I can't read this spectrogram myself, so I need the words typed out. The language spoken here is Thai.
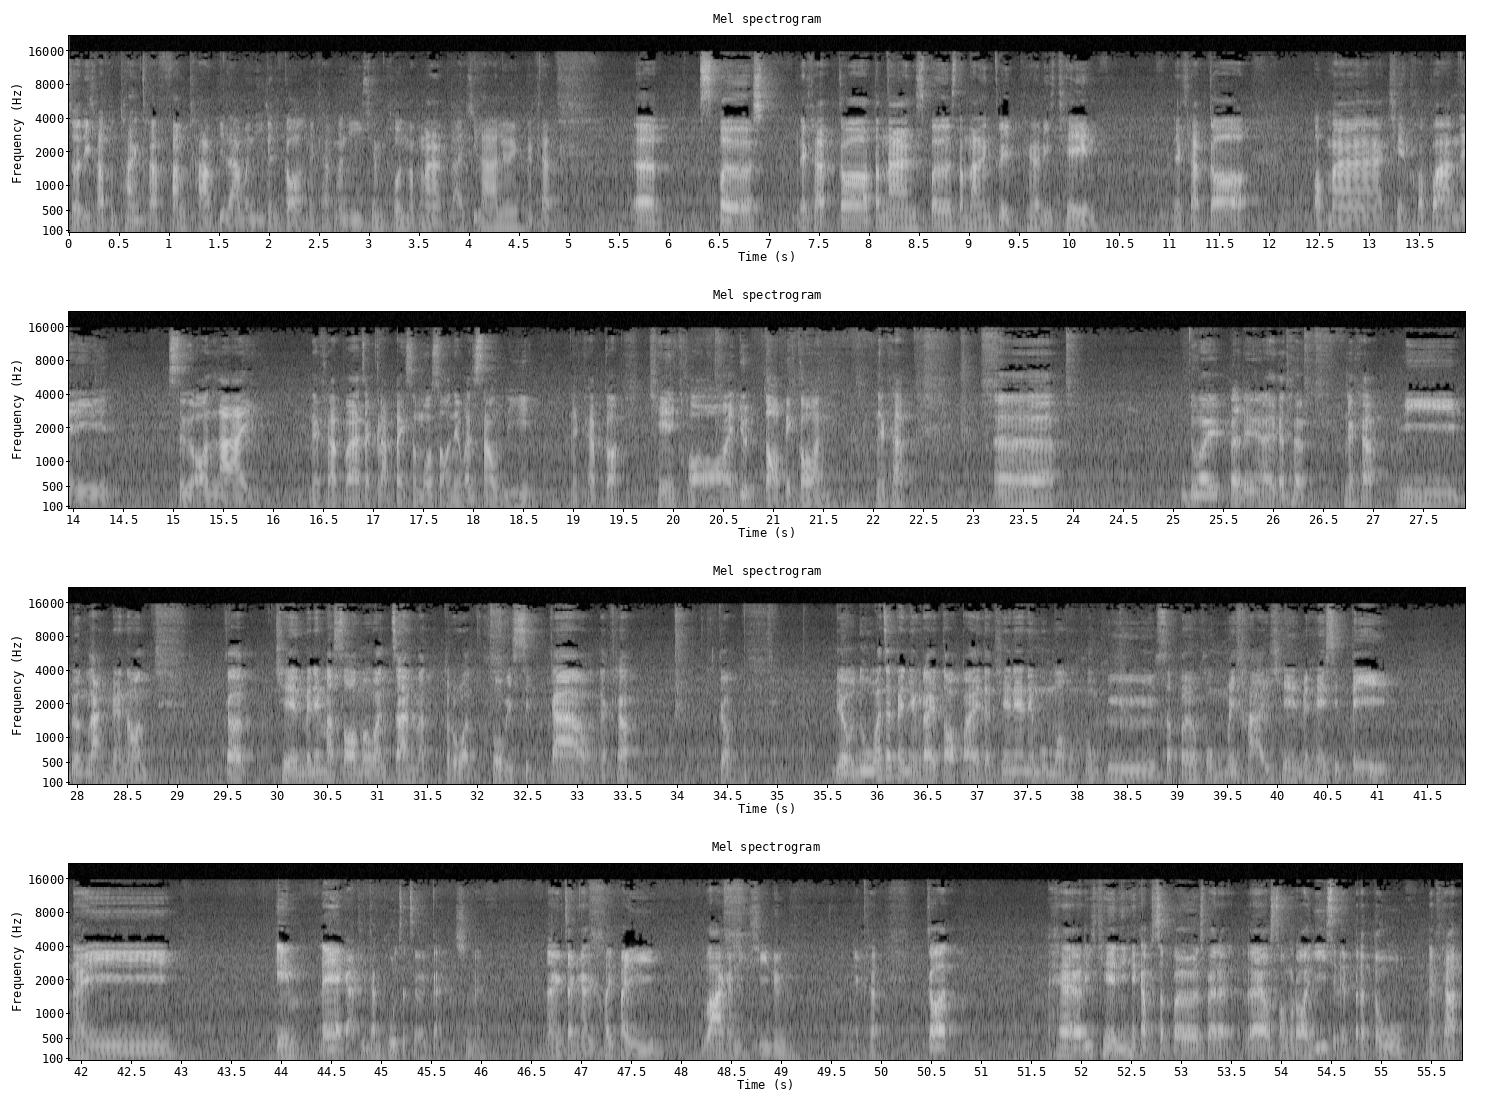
สวัสดีครับทุกท่านครับฟังข่าวกีฬาวันนี้กันก่อนนะครับวันนี้เข้มข้นมากๆหลายกีฬาเลยนะครับเอ่อสเปอร์สนะครับก็ตำนานสเปอร์สตำนานอังกฤษแฮร์รี่เคนนะครับก็ออกมาเขียนข้อความในสื่อออนไลน์นะครับว่าจะกลับไปสโมสรในวันเสาร์นี้นะครับก็เคนขอหยุดต่อไปก่อนนะครับเอ่อด้วยประเด็นอะไรก็เถอะนะครับมีเบื้องหลังแน่นอนก็ เคนไม่ได้มาซ้อมเมื่อวันจันทร์มาตรวจโควิด -19 นะครับก็เดี๋ยวดูว่าจะเป็นอย่างไรต่อไป แต่ที่แน่ในมุมมองของผมคือสเปอร์คงไม่ขายเคนไปให้ซิตี้ในเกมแรกอะที่ทั้งคู่จะเจอกันใช่ไหมหลังจากนั้นค่อยไปว่ากันอีกทีหนึ่งนะครับก็แฮร์รี่เคนนี้ให้กับสเปอร์สไปแล้ว 221 ประตูนะครับ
